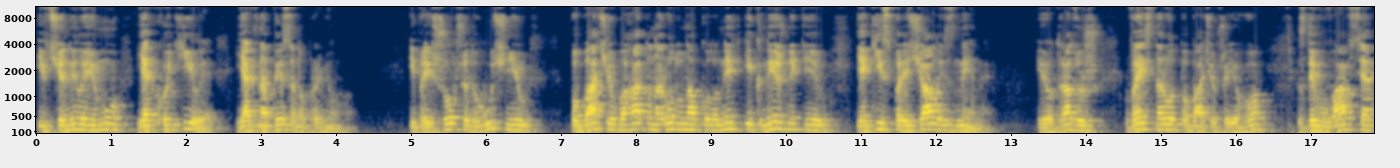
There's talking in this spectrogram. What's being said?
і вчинили йому, як хотіли, як написано про нього. І прийшовши до учнів, побачив багато народу навколо них і книжників, які сперечались з ними. І одразу ж весь народ, побачивши його, здивувався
